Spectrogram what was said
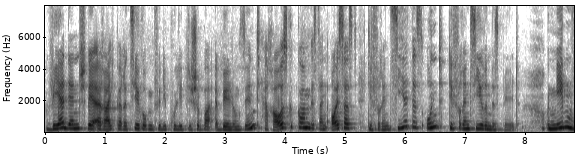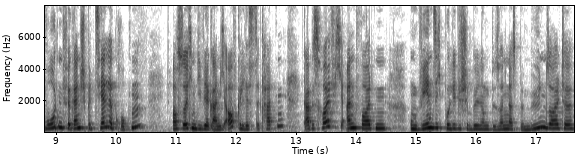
wer denn schwer erreichbare Zielgruppen für die politische Bildung sind. Herausgekommen ist ein äußerst differenziertes und differenzierendes Bild. Und neben wurden für ganz spezielle Gruppen, auch solchen, die wir gar nicht aufgelistet hatten, gab es häufig Antworten, um wen sich politische Bildung besonders bemühen sollte.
